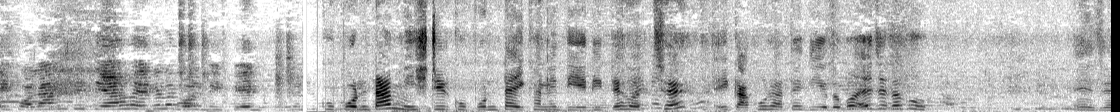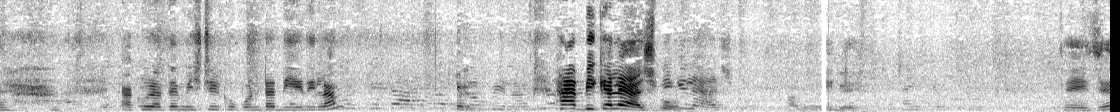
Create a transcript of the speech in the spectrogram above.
এই কলা আংটি দেওয়া হয়ে গেলে বলবি পেট কুপনটা মিষ্টির কুপনটা এখানে দিয়ে দিতে হচ্ছে। এই কাকুর হাতে দিয়ে দেবো। এই যে কাকু এই যে কাকুর হাতে মিষ্টির কুপনটা দিয়ে দিলাম। হ্যাঁ বিকেলে আসব। এই যে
